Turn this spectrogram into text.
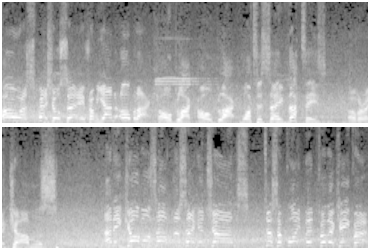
Oh, a special save from Jan Oblak. Oh, Oblak, oh Black, what a save that is. Over it comes. And he gobbles up the second chance. Disappointment for the keeper.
